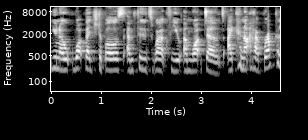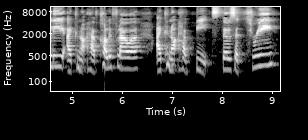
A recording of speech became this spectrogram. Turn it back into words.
you know, what vegetables and foods work for you and what don't. I cannot have broccoli. I cannot have cauliflower. I cannot have beets. Those are three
